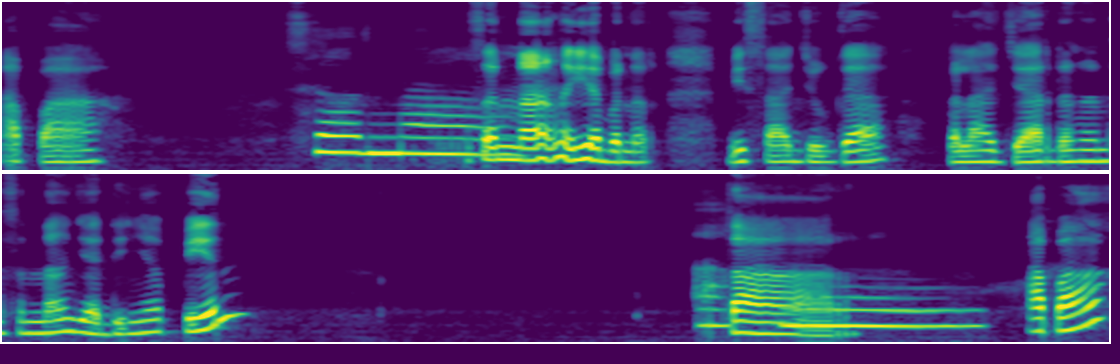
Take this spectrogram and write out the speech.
apa? Senang. Senang iya bener. Bisa juga belajar dengan senang jadinya pin Tar. aku apa?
